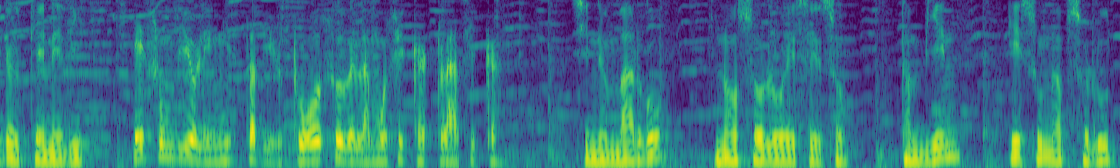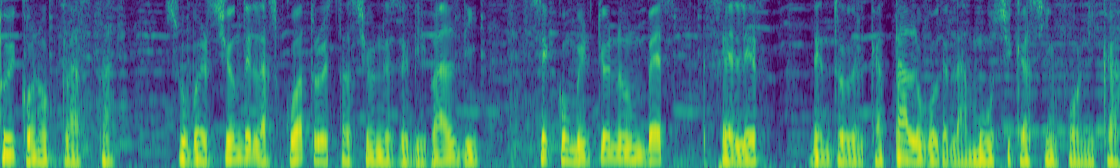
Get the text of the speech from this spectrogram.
Nigel Kennedy es un violinista virtuoso de la música clásica. Sin embargo, no solo es eso, también es un absoluto iconoclasta. Su versión de las cuatro estaciones de Vivaldi se convirtió en un best-seller dentro del catálogo de la música sinfónica.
